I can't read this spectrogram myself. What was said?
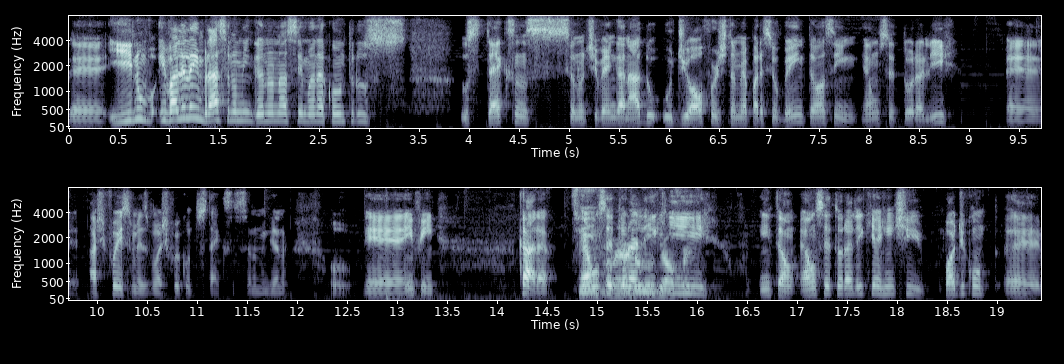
é, e, não, e vale lembrar, se não me engano, na semana contra os, os Texans, se eu não estiver enganado, o de Alford também apareceu bem, então assim, é um setor ali. é, acho que foi isso mesmo, acho que foi contra os Texans, se eu não me engano. Ou- é, enfim. Cara, Sim, é um setor ali que. Então, é um setor ali que a gente pode. é,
